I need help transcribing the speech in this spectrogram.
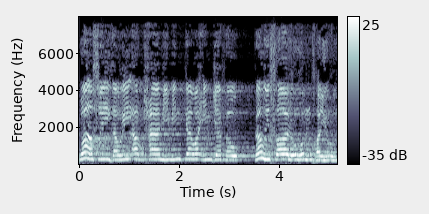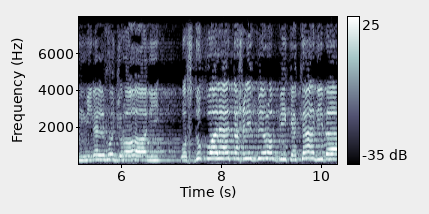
واصل ذوي الأرحام منك وإن جفوا. فوصالهم خير من الهجران. واصدق ولا تحلف بربك كاذبا.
